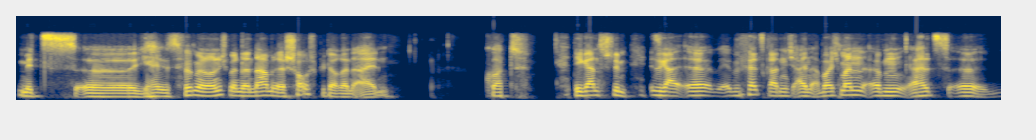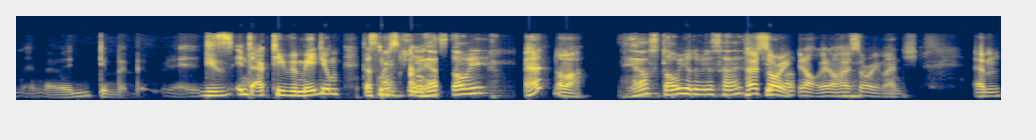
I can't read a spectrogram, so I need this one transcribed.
mit, äh, ja, jetzt fällt mir noch nicht mal der Name der Schauspielerin ein. Gott. Nee, ganz schlimm. Ist egal, äh, mir fällt es gerade nicht ein, aber ich meine, ähm, halt, die, dieses interaktive Medium, das Meinst muss. Du Her Story? Hä? Nochmal. Her Story oder wie das heißt? Her Story, genau, genau, Her Story meinte ich. Ähm,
